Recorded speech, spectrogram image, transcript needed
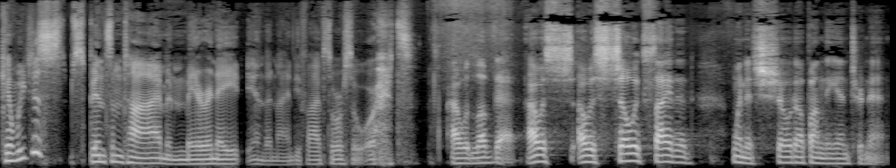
Can we just spend some time and marinate in the 95 Source Awards? I would love that. I was I was so excited when it showed up on the internet.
